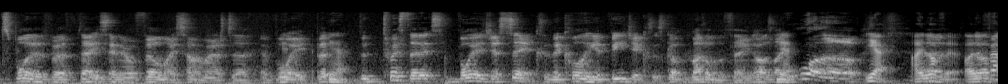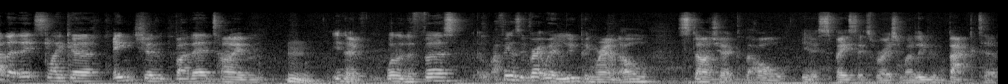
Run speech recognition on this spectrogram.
spoilers for a 37 year old film I somehow managed to avoid. But Yeah. the twist that it's Voyager 6 and they're calling it V'Ger because it's got mud on the thing, I was like, Yeah. whoa! yeah, I love Um, it. I the love fact it. that it's like a ancient by their time, Mm. you know, one of the first. I think it's a great way of looping around the whole Star Trek, the whole you know space exploration by looping back to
